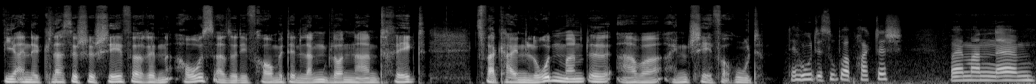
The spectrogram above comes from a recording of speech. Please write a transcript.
wie eine klassische Schäferin aus, also die Frau mit den langen blonden Haaren trägt zwar keinen Lodenmantel, aber einen Schäferhut. Der Hut ist super praktisch, weil man ähm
